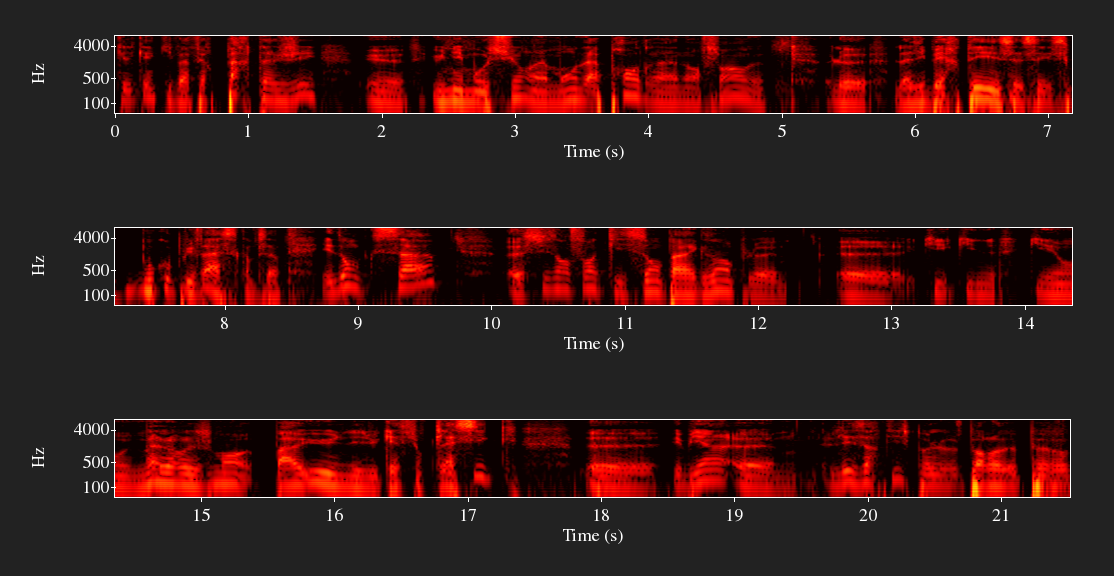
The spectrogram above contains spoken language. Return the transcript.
quelqu'un qui va faire partager euh, une émotion, un monde, apprendre à un enfant euh, la liberté, c'est beaucoup plus vaste comme ça. Et donc ça, euh, ces enfants qui sont par exemple, qui, qui, ont malheureusement pas eu une éducation classique, eh bien, les artistes peuvent, peuvent,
